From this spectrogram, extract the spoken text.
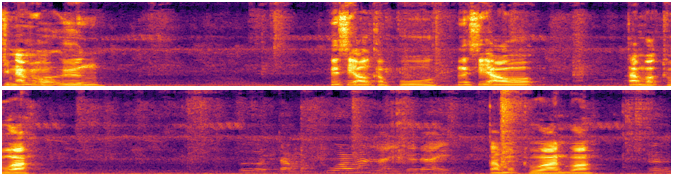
กินน้ำอยู่ว่าอึ่งเพื่อสิเอากับปูเพื่อสิเอาตำบักทั่วเออตำบักทั่วมาให้ก็ได้ตำบักทั่วอันบ่เออ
